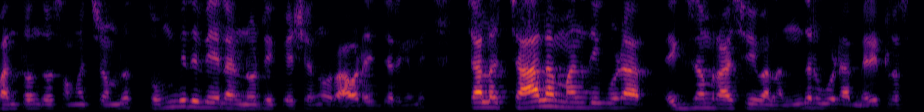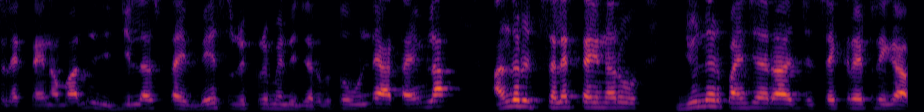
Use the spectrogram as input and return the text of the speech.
పంతొమ్మిదో సంవత్సరంలో తొమ్మిది వేల నోటిఫికేషన్ రావడం జరిగింది. చాలా చాలా మంది కూడా ఎగ్జామ్ రాసి వాళ్ళందరూ కూడా మెరిట్లో సెలెక్ట్ అయిన వాళ్ళు. ఇది జిల్లా స్థాయి బేస్ రిక్రూట్మెంట్ జరుగుతూ ఉండే ఆ టైంలో అందరూ సెలెక్ట్ అయినారు. జూనియర్ పంచాయతీరాజ్ సెక్రటరీగా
